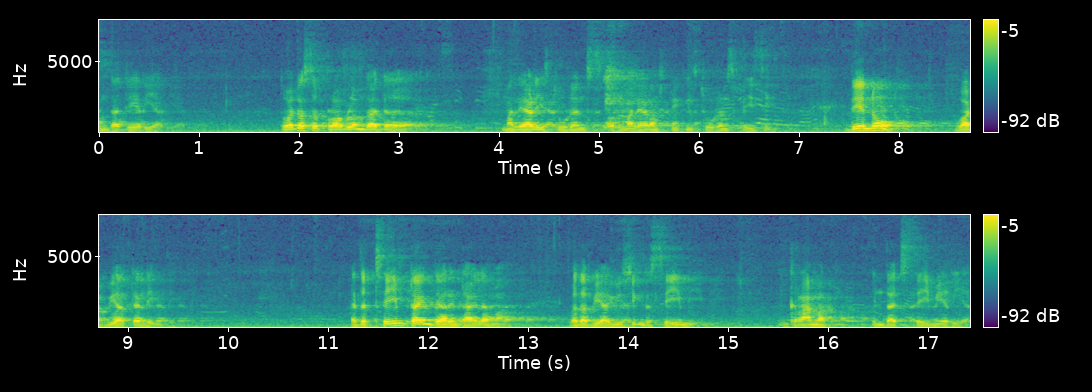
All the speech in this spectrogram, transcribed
in that area. So what is the problem that uh, Malayali students or Malayalam speaking students facing? They know what we are telling. At the same time, they are in dilemma whether we are using the same grammar in that same area.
